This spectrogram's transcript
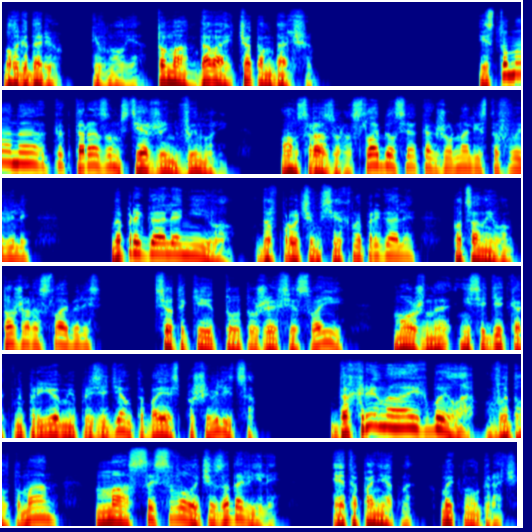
Благодарю, кивнул я. Туман, давай, что там дальше? Из тумана как-то разом стержень вынули. Он сразу расслабился, как журналистов вывели. Напрягали они его. Да, впрочем, всех напрягали. Пацаны вон тоже расслабились. Все-таки тут уже все свои. Можно не сидеть, как на приеме президента, боясь пошевелиться. «Да хрена их было!» — выдал туман. «Массой сволочи задавили». «Это понятно», — хмыкнул грач.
